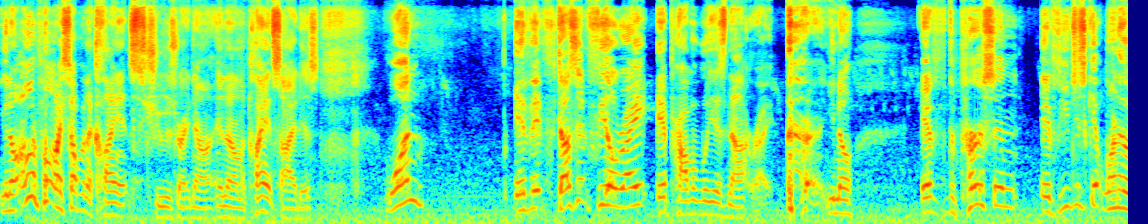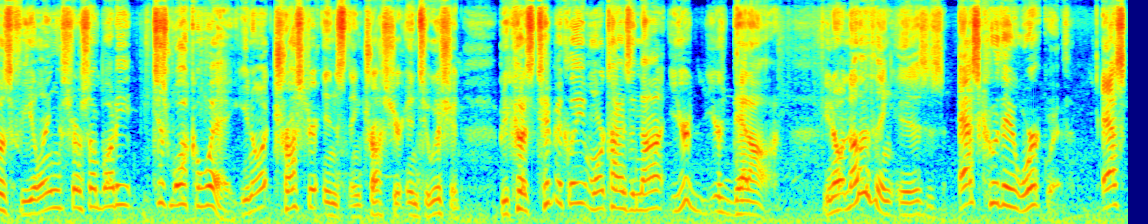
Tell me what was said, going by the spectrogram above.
you know, I'm going to put myself in a client's shoes right now. And on the client side is one, if it doesn't feel right, it probably is not right. you know, if the person, if you just get one of those feelings from somebody, just walk away. You know what? Trust your instinct, trust your intuition, because typically, more times than not, you're you're dead on. You know, another thing is, is ask who they work with. Ask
